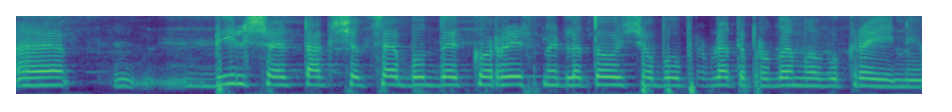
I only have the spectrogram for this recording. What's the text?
е, Більше так, що це буде корисно для того, щоб управляти проблемою в Україні.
